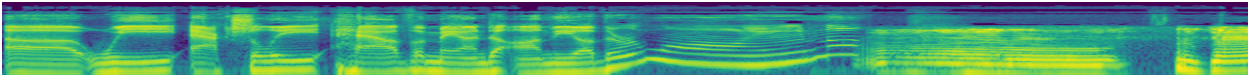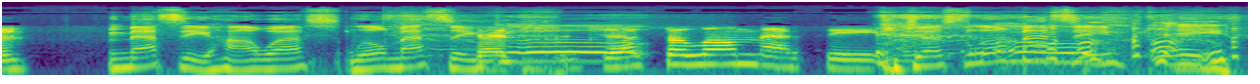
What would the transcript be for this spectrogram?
uh, we actually have Amanda on the other line. mm-hmm. Messy, huh, Wes? A little messy. That's just a little messy Just a little messy. okay.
